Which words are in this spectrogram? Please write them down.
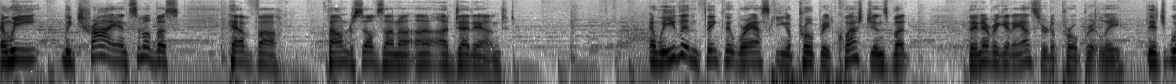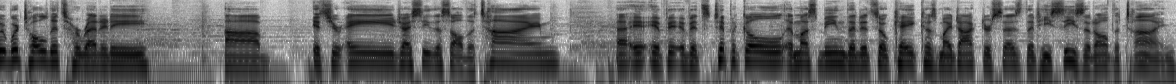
and we we try, and some of us have uh, found ourselves on a, a, dead end. And we even think that we're asking appropriate questions, but they never get answered appropriately. we're, we're, told it's heredity, uh, it's your age. I see this all the time. Uh, if, if it's typical, it must mean that it's okay because my doctor says that he sees it all the time.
